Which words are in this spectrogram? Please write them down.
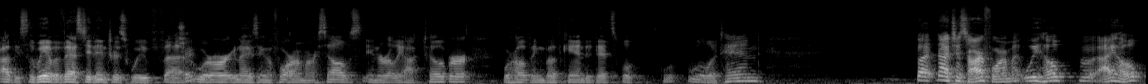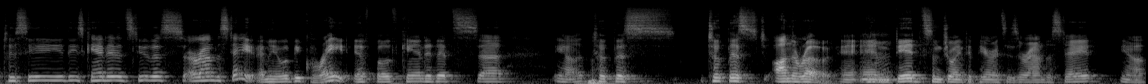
obviously, we have a vested interest. We've uh, Sure. we're organizing a forum ourselves in early October. We're hoping both candidates will will attend. But not just our forum. We hope. I hope to see these candidates do this around the state. I mean, it would be great if both candidates, uh, you know, took this took this on the road and, and did some joint appearances around the state. You know,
